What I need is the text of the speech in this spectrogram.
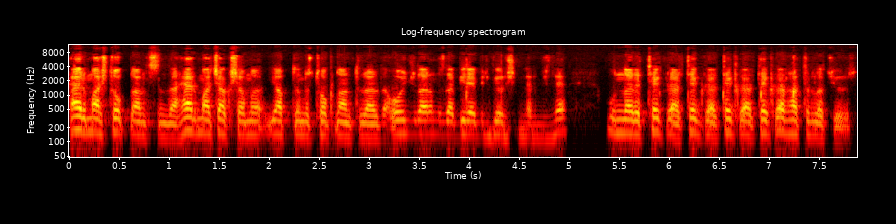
Her maç toplantısında, her maç akşamı yaptığımız toplantılarda, oyuncularımızla birebir görüşmelerimizde bunları tekrar tekrar tekrar tekrar hatırlatıyoruz.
